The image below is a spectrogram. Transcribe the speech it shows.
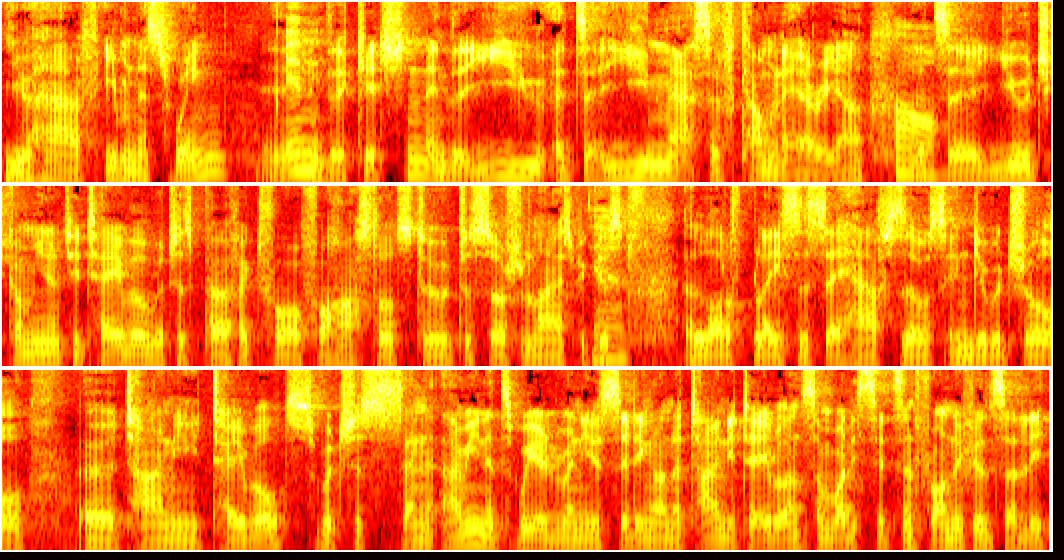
you have even a swing in, In- in the kitchen. In the hu- it's a massive common area. Oh. It's a huge community table, which is perfect for, for hostels to, to socialize because Yes. a lot of places they have those individual uh, tiny tables, which is and I mean it's weird when you're sitting on a tiny table and somebody sits in front of you and suddenly,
